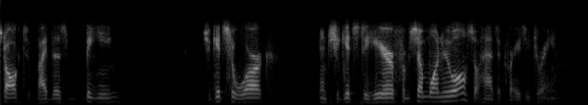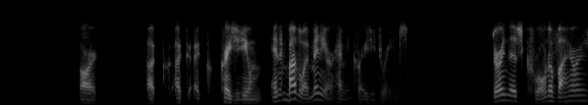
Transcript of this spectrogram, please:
stalked by this being. She gets to work and she gets to hear from someone who also has a crazy dream or a, a, a crazy dream. And by the way, many are having crazy dreams. During this coronavirus,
